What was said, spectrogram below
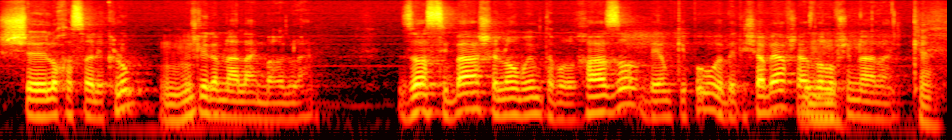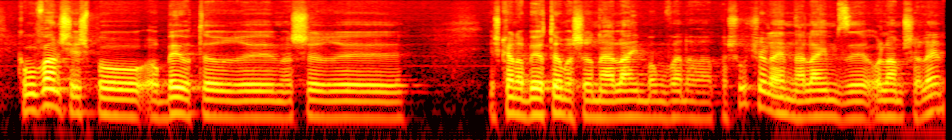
שלא חסר לי כלום, יש לי גם נעליים ברגליים. זו הסיבה שלא אומרים את הברכה הזו ביום כיפור ובתשעה באב, שאז לא לובשים נעליים. כן. כמובן שיש פה הרבה יותר אה, מאשר, אה, יש כאן הרבה יותר מאשר נעליים במובן הפשוט שלהם, נעליים זה עולם שלם,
